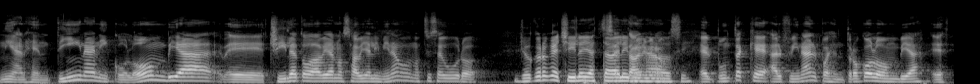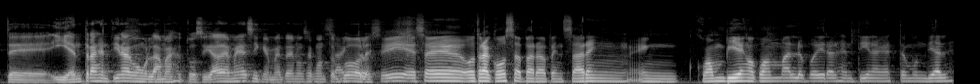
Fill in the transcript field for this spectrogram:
ni Argentina, ni Colombia, eh, Chile todavía no se había eliminado, no estoy seguro. Yo creo que Chile ya estaba eliminado, eliminado. sí. El punto es que al final, pues entró Colombia, este, y entra Argentina con la majestuosidad de Messi, que mete no sé cuántos Exacto, goles. Sí, esa es otra cosa para pensar en, en cuán bien o cuán mal le puede ir a Argentina en este mundial.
